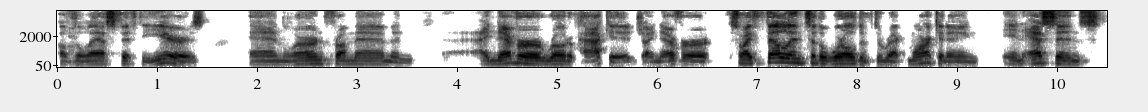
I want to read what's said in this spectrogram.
of the last 50 years and learn from them. And I never wrote a package. I never, so I fell into the world of direct marketing. In essence,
